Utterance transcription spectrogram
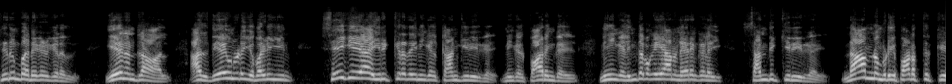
திரும்ப நிகழ்கிறது. ஏனென்றால் அது தேவனுடைய வழியின் செய்கையா இருக்கிறதை நீங்கள் காண்கிறீர்கள். நீங்கள் பாருங்கள் நீங்கள் இந்த வகையான நேரங்களை சந்திக்கிறீர்கள். நாம் நம்முடைய பாடத்திற்கு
